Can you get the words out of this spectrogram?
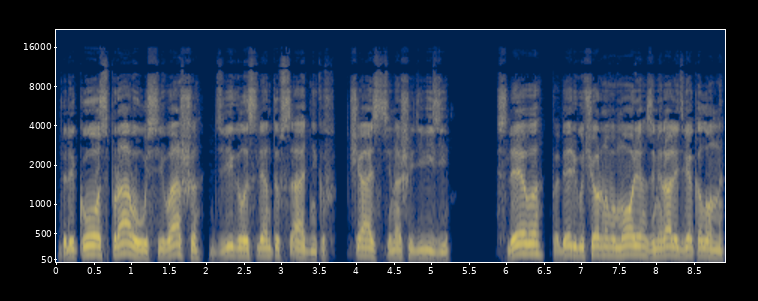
Далеко справа у Сиваша двигалась лента всадников, части нашей дивизии. Слева, по берегу Черного моря, замирали две колонны.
